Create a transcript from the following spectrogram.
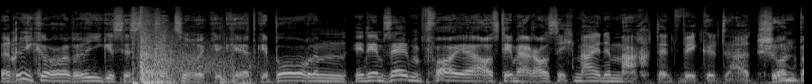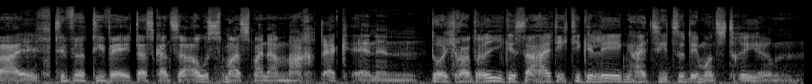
Rico Rodriguez ist also zurückgekehrt, geboren in demselben Feuer, aus dem heraus sich meine Macht entwickelt hat. Schon bald wird die Welt das ganze Ausmaß meiner Macht erkennen. Durch Rodriguez erhalte ich die Gelegenheit, sie zu demonstrieren.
